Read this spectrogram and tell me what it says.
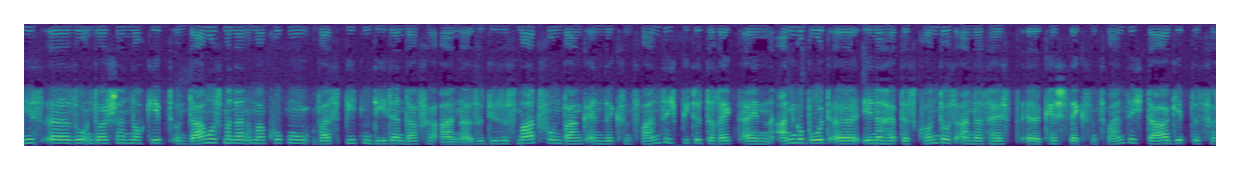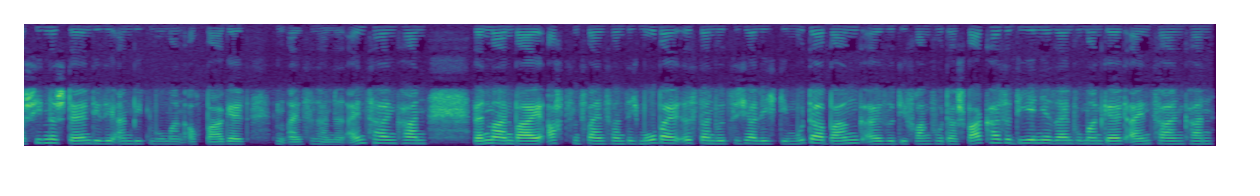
die es äh, so in Deutschland noch gibt. Und da muss man dann immer gucken, was bieten die denn dafür an. Also diese Smartphone-Bank N26 bietet direkt ein Angebot äh, innerhalb des Kontos an, das heißt äh, Cash 26. Da gibt es verschiedene Stellen, die sie anbieten, wo man auch Bargeld im Einzelhandel einzahlen kann. Wenn man bei 1822 Mobile ist, dann wird sicherlich die Mutterbank, also die Frank Frankfurter Sparkasse diejenige sein, wo man Geld einzahlen kann.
